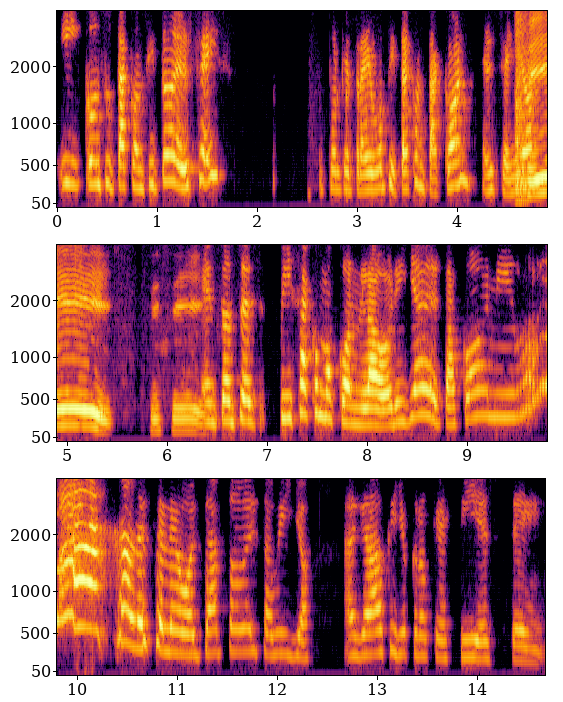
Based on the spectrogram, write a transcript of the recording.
y con su taconcito del 6, porque trae botita con tacón, el señor. Sí, sí, sí. Entonces pisa como con la orilla del tacón y rájale, se le voltea todo el tobillo, al grado que yo creo que sí, este,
